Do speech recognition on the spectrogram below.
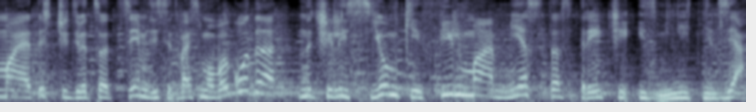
мая 1978 года начались съемки фильма «Место встречи изменить нельзя».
